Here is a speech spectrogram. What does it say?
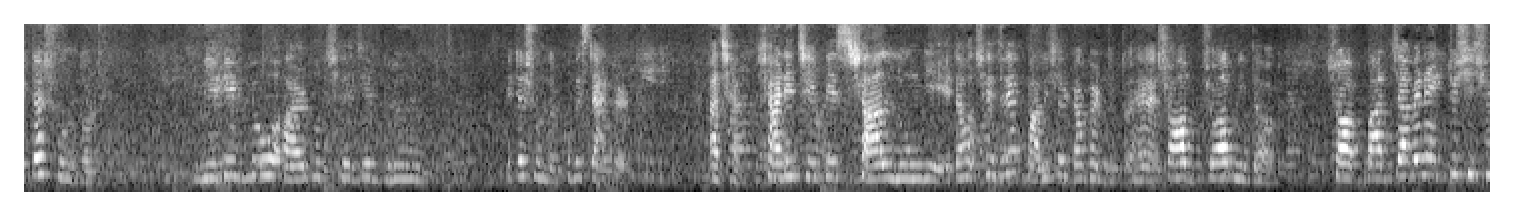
এটা সুন্দর। নেভি ব্লু আর হচ্ছে যে ব্লু এটা সুন্দর খুবই স্ট্যান্ডার্ড আচ্ছা শাড়ি থ্রি পিস শাল, লুঙ্গি, এটা হচ্ছে যে বালিশের কাভার দুটো। হ্যাঁ সব সব নিতে হবে। সব, বাদ যাবে না একটু শিশু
